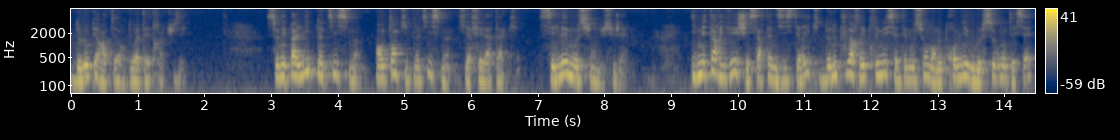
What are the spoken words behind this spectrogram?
de l'opérateur doit être accusée. Ce n'est pas l'hypnotisme en tant qu'hypnotisme qui a fait l'attaque, c'est l'émotion du sujet. Il m'est arrivé chez certaines hystériques de ne pouvoir réprimer cette émotion dans le premier ou le second essai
